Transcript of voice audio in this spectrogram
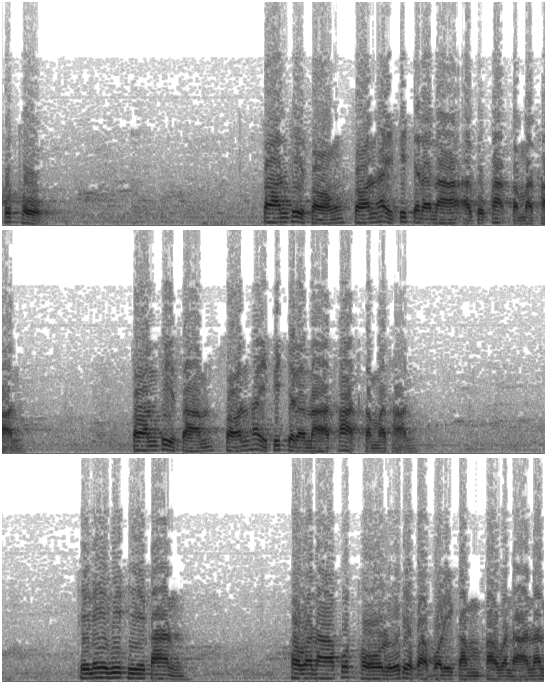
พุทโธ ตอนที่สองสอนให้พิจารณาอสุภกรรมฐาน ตอนที่สามสอนให้พิจารณาธาตุกรรมฐาน ทีนี้วิธีการภาวนาพุทโธหรือเรียกว่าบริกรรมภาวนานั้น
